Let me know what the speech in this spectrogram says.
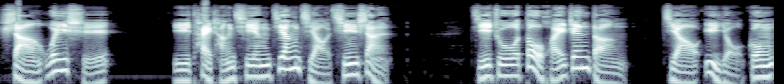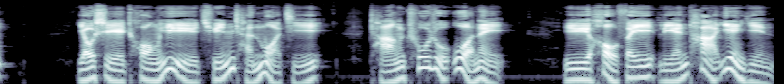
赏微时，与太常卿将角亲善，及诸窦怀真等，矫欲有功，由是宠遇群臣莫及，常出入卧内，与后妃连榻宴饮，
